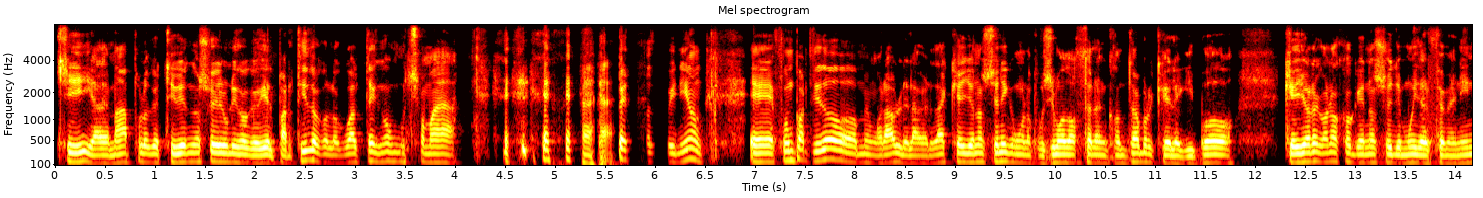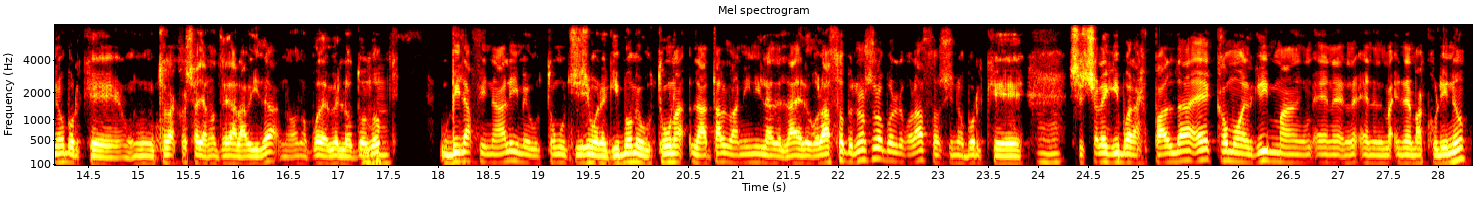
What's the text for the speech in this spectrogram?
Sí, y además, por lo que estoy viendo, soy el único que vi el partido, con lo cual tengo mucho más opinión. Eh, fue un partido memorable, la verdad es que yo no sé ni cómo nos pusimos 2-0 en contra, porque el equipo que yo reconozco que no soy muy del femenino porque todas las cosas ya no te da la vida, no, no puedes verlo todo. Vi la final y me gustó muchísimo el equipo, me gustó una, la tal Vanini, la, la del golazo, pero no solo por el golazo, sino porque se echó el equipo a la espalda. Es como el Griezmann en el, en el, masculino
